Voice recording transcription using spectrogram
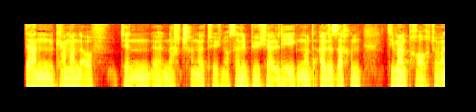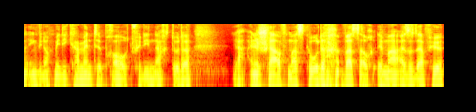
Dann kann man auf den äh, Nachtschrank natürlich noch seine Bücher legen und alle Sachen, die man braucht, wenn man irgendwie noch Medikamente braucht für die Nacht oder ja, eine Schlafmaske oder was auch immer. Also dafür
